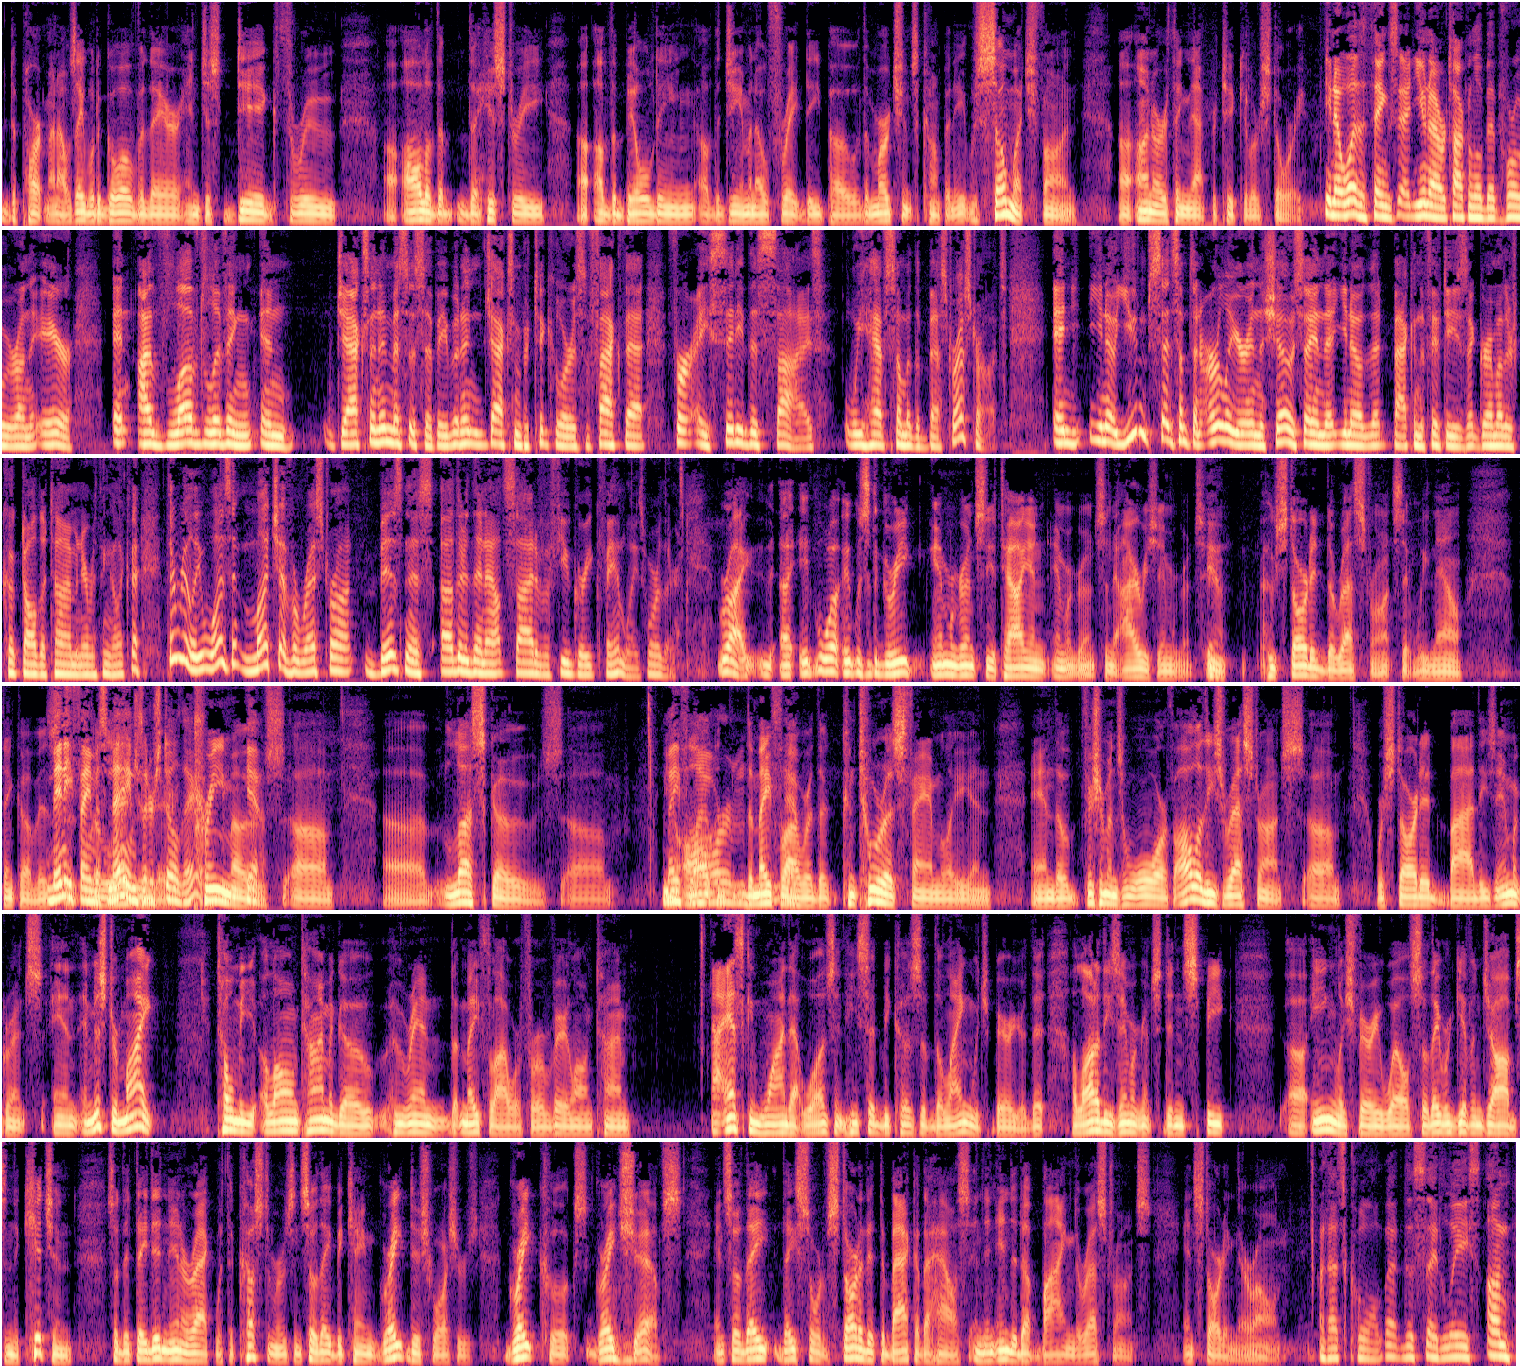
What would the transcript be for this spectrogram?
department. I was able to go over there and just dig through uh, all of the the history uh, of the building of the GM&O Freight Depot, the Merchants Company. It was so much fun. Uh, unearthing that particular story. You know, one of the things that you and I were talking a little bit before we were on the air, and I've loved living in Jackson in Mississippi, but in Jackson in particular, is the fact that for a city this size, we have some of the best restaurants and you know you said something earlier in the show saying that you know that back in the 50s that grandmothers cooked all the time and everything like that. There really wasn't much of a restaurant business other than outside of a few greek families were there? Right. Uh, it, well, it was the greek immigrants the italian immigrants and the irish immigrants who, yeah. who started the restaurants that we now think of as many the, famous the names that are still there. primos yeah. um, uh, luscos um, Mayflower, know, the Mayflower, yeah. the Kountouris family, and and the Fisherman's Wharf. All of these restaurants um, were started by these immigrants, and and Mr. Mike told me a long time ago, who ran the Mayflower for a very long time. I asked him why that was, and he said because of the language barrier that a lot of these immigrants didn't speak uh, English very well, so they were given jobs in the kitchen so that they didn't interact with the customers, and so they became great dishwashers, great cooks, great mm-hmm. chefs, and so they they sort of started at the back of the house and then ended up buying the restaurants and starting their own. Oh, that's cool, to say the least. On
